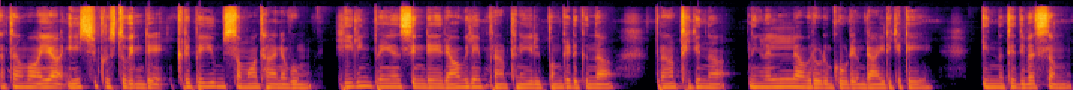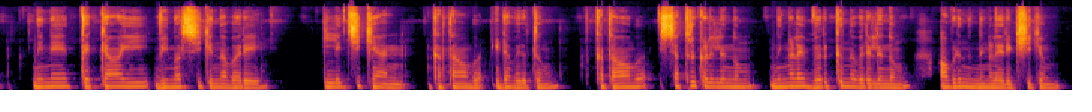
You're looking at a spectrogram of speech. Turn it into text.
കർത്താവായ യേശു ക്രിസ്തുവിന്റെ കൃപയും സമാധാനവും ഹീലിംഗ് പ്രേയേഴ്സിന്റെ രാവിലെ പ്രാർത്ഥനയിൽ പങ്കെടുക്കുന്ന പ്രാർത്ഥിക്കുന്ന നിങ്ങളെല്ലാവരോടും കൂടെ ഉണ്ടായിരിക്കട്ടെ. ഇന്നത്തെ ദിവസം നിന്നെ തെറ്റായി വിമർശിക്കുന്നവരെ ലജ്ജിക്കാൻ കർത്താവ് ഇടവരുത്തും. കർത്താവ് ശത്രുക്കളിൽ നിന്നും നിങ്ങളെ വെറുക്കുന്നവരിൽ നിന്നും അവിടുന്ന് നിങ്ങളെ രക്ഷിക്കും.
